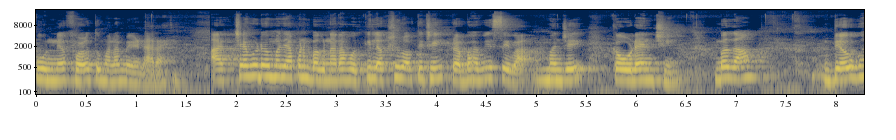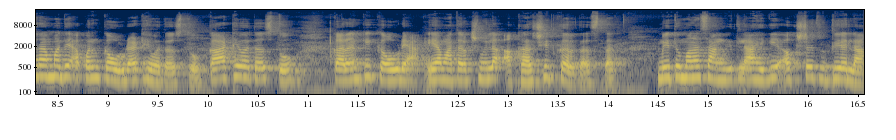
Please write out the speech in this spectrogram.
पुण्यफळ तुम्हाला मिळणार आहे. आजच्या व्हिडिओमध्ये आपण बघणार आहोत की लक्ष्मीप्राप्तीची प्रभावी सेवा म्हणजे कवड्यांची. बघा देवघरामध्ये आपण कवड्या ठेवत असतो. का ठेवत असतो? कारण की कवड्या या माता लक्ष्मीला आकर्षित करत असतात. मी तुम्हाला सांगितलं आहे की अक्षय तृतीयेला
